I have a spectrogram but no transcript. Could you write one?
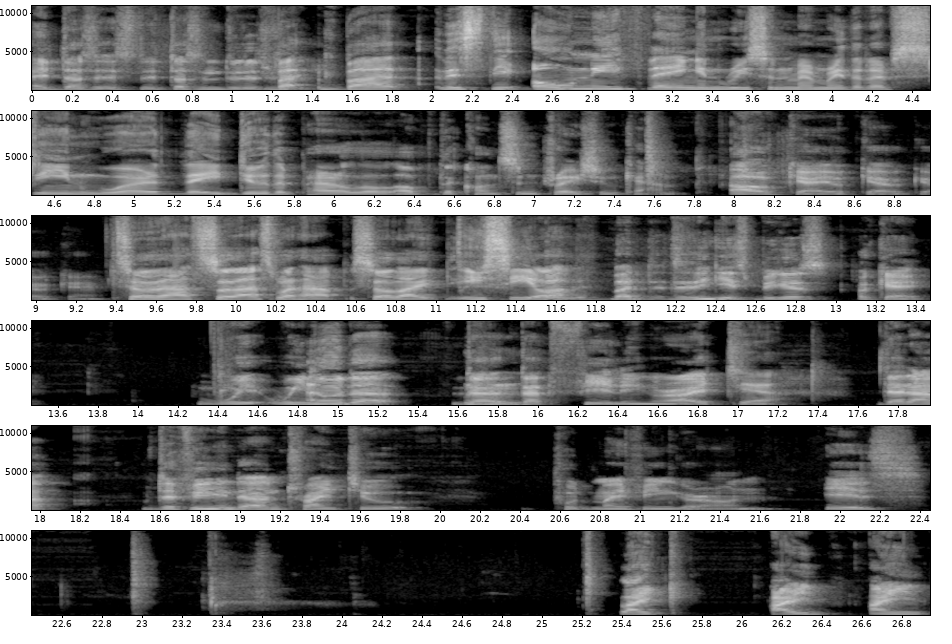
It does. It, it doesn't do the trick. But but it's the only thing in recent memory that I've seen where they do the parallel of the concentration camp. oh, okay, okay, okay, okay. So that's so that's what happens. So like you see all But, but the thing is, because okay, we we know that that Mhm. that feeling, right? yeah That I the feeling that I'm trying to put my finger on is like I I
